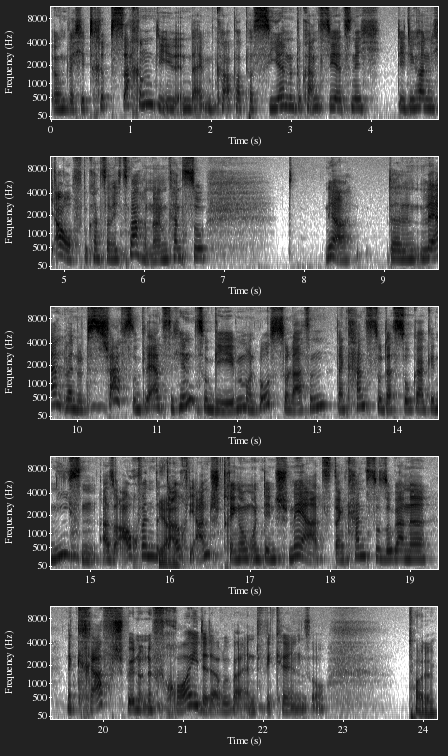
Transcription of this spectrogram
irgendwelche Trips-Sachen, die in deinem Körper passieren und du kannst sie jetzt nicht, die, die hören nicht auf, du kannst da nichts machen. Dann kannst du, ja, dann lernt, wenn du das schaffst und lernst, dich hinzugeben und loszulassen, dann kannst du das sogar genießen. Also auch wenn ja. auch die Anstrengung und den Schmerz, dann kannst du sogar eine, eine Kraft spüren und eine Freude darüber entwickeln. So. Toll.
